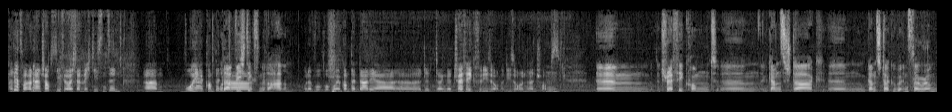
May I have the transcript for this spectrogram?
also zwei Online-Shops, die für euch am wichtigsten sind. Ähm, woher kommt denn Oder da, am wichtigsten waren. Oder wo, woher kommt denn da der, äh, der, der Traffic für diese, diese Online-Shops? Ähm, Traffic kommt ähm, ganz stark, ähm, ganz stark über Instagram.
